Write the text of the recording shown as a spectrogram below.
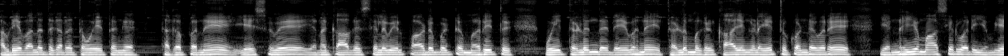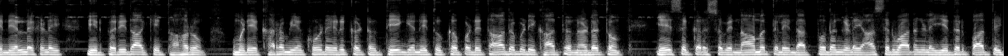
அப்படியே வலது கரத்தை உயர்த்துங்க. தகப்பனே இயேசுவே எனக்காக சிலுவையில் பாடுபட்டு மறித்து உயிர்த்தெழுந்த தேவனே தழும்புகள் காயங்களை ஏற்றுக்கொண்டவரே என்னையும் ஆசீர்வதியும். என் எல்லைகளை நீர் பெரிதாக்கி தாரும். உம்முடைய கரம் என் கூட இருக்கட்டும். தீங்கினை துக்கப்படுத்தாதபடி காத்து நடத்தும். இயேசு கிறிஸ்துவின் நாமத்தில் இந்த அற்புதங்களை ஆசிர்வாதங்களை எதிர்பார்த்து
